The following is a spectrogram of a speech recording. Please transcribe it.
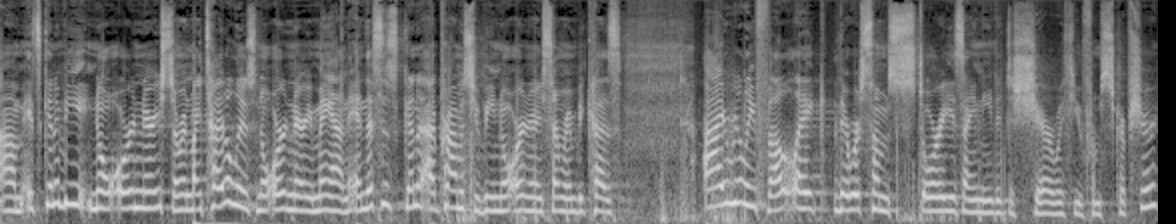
um, it's going to be no ordinary sermon. My title is No Ordinary Man. And this is going to, I promise you, be no ordinary sermon because I really felt like there were some stories I needed to share with you from Scripture.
